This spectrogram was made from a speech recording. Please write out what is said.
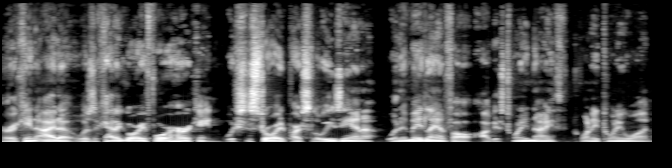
Hurricane Ida was a Category 4 hurricane which destroyed parts of Louisiana when it made landfall August 29, 2021.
